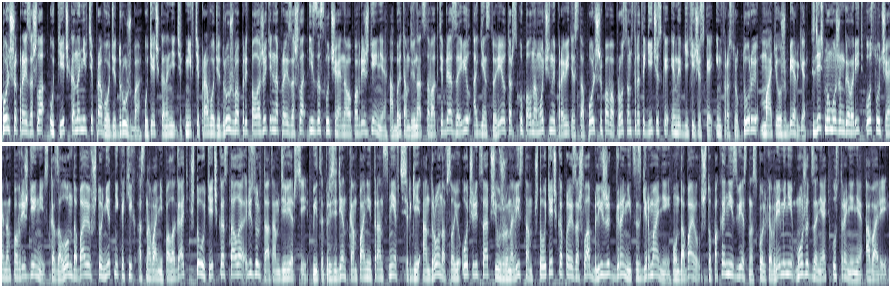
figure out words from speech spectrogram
Польше произошла утечка на нефтепроводе «Дружба». Утечка на нефтепроводе «Дружба» предположительно произошла из-за случайного повреждения. Об этом 12 октября заявил агентство Reuters уполномоченный правительства Польши по вопросам стратегической энергетической инфраструктуры Матиуш Бергер. «Здесь мы можем говорить о случайном повреждении», сказал он, добавив, что нет никаких оснований полагать, что утечка стала результатом диверсии. Вице-президент компании «Транснефть» Сергей Андронов в свою очередь сообщил журналистам, что утечка произошла ближе ближе к границе с Германией. Он добавил, что пока неизвестно, сколько времени может занять устранение аварии.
